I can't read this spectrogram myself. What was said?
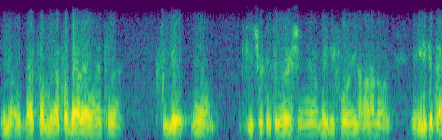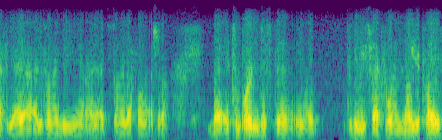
You know, that's how that's how bad I wanted to to get you know future consideration. You know, maybe for you know I don't know in any capacity. I I just want to be you know I, I just want to wrestle on that show. But it's important just to you know to be respectful and know your place.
